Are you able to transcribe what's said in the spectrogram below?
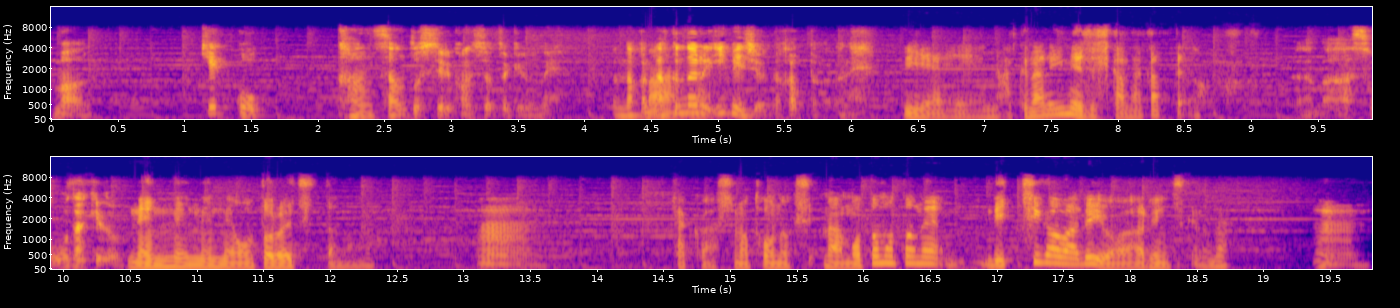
まあ、結構、閑散としてる感じだったけどね。なんか、まあなくなるイメージはなかったからね。いやいや、なくなるイメージしかなかったよ。あまあ、そうだけど、年々年々衰えつったな。うん。客足の遠のくし。まあ、もともとね、立地が悪いは悪いんですけどね。うん。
